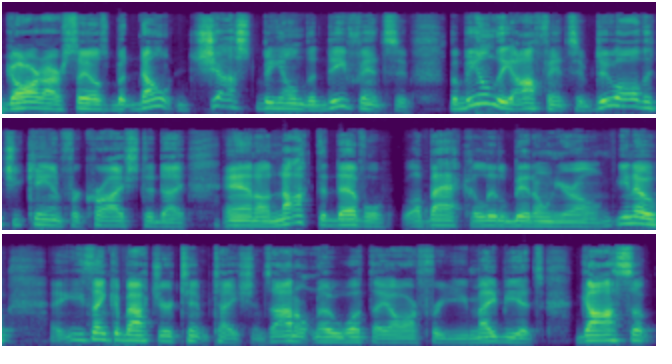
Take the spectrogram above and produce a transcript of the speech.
guard ourselves but don't just be on the defensive but be on the offensive. Do all that you can for christ today and uh, knock the devil back a little bit on your own. You know you think about your temptations. I don't know what they are for you. Maybe it's gossip.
